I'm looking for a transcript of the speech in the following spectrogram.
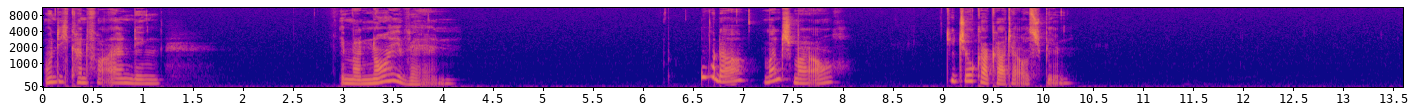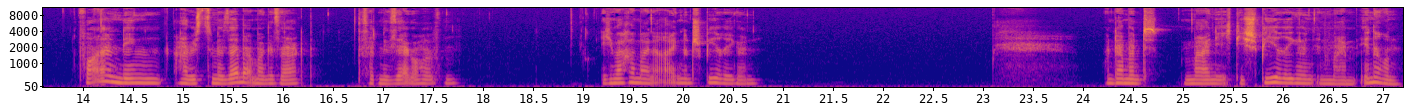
Und ich kann vor allen Dingen immer neu wählen. Oder manchmal auch die Joker-Karte ausspielen. Vor allen Dingen habe ich es zu mir selber immer gesagt, das hat mir sehr geholfen. Ich mache meine eigenen Spielregeln. Und damit meine ich die Spielregeln in meinem Inneren,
